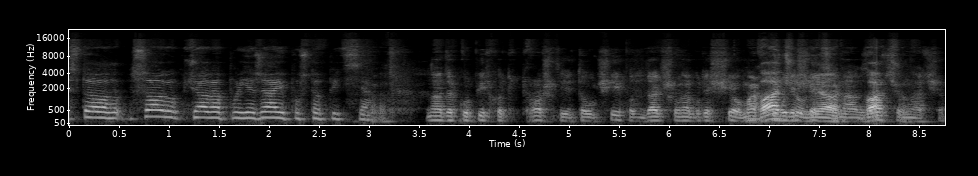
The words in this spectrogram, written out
140, вчора поїжджаю по 150. Надо купити хоч трошки товчі, далі вона буде ще. У марті Бачу буде ще я, ціна бачу. зовсім наче.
